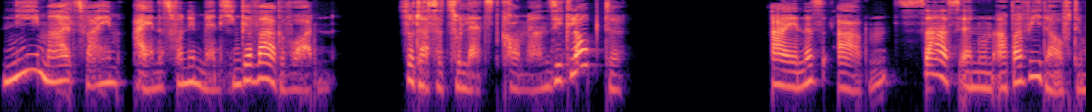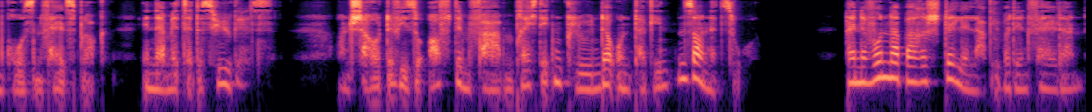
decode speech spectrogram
niemals war ihm eines von den Männchen gewahr geworden, so dass er zuletzt kaum mehr an sie glaubte. Eines Abends saß er nun aber wieder auf dem großen Felsblock in der Mitte des Hügels und schaute wie so oft dem farbenprächtigen Glühen der untergehenden Sonne zu. Eine wunderbare Stille lag über den Feldern,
